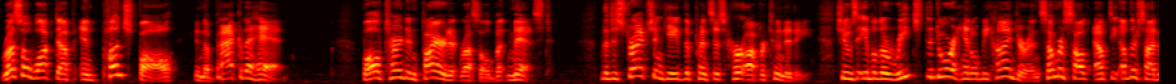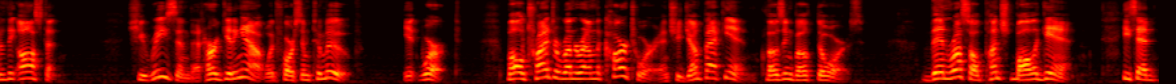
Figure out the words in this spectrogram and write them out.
Russell walked up and punched Ball in the back of the head. Ball turned and fired at Russell, but missed. The distraction gave the princess her opportunity. She was able to reach the door handle behind her and somersault out the other side of the Austin. She reasoned that her getting out would force him to move. It worked. Ball tried to run around the car to her, and she jumped back in, closing both doors. Then Russell punched Ball again. He said,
